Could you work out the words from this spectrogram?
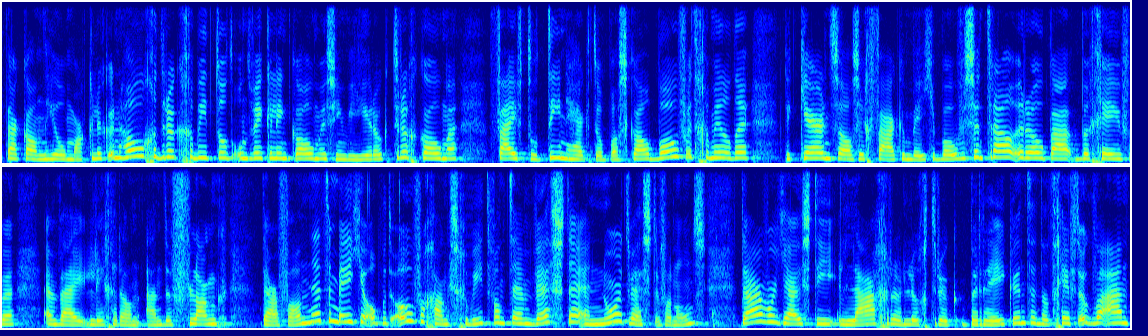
Daar kan heel makkelijk een hoge drukgebied tot ontwikkeling komen. Zien we hier ook terugkomen. 5 tot 10 hectopascal boven het gemiddelde. De kern zal zich vaak een beetje boven Centraal-Europa begeven. En wij liggen dan aan de flank daarvan net een beetje op het overgangsgebied, want ten westen en noordwesten van ons, daar wordt juist die lagere luchtdruk berekend. En dat geeft ook wel aan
